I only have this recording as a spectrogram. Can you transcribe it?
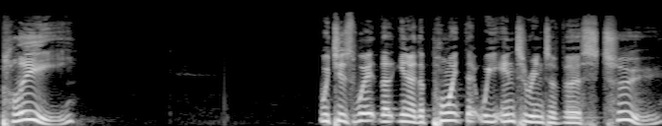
plea, which is where the, you know, the point that we enter into verse 2,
